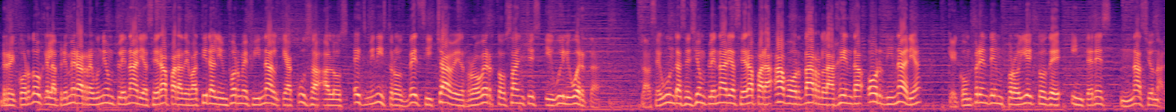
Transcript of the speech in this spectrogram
recordó que la primera reunión plenaria será para debatir el informe final que acusa a los exministros Betsy Chávez, Roberto Sánchez y Willy Huerta. La segunda sesión plenaria será para abordar la agenda ordinaria que comprenden proyectos de interés nacional.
